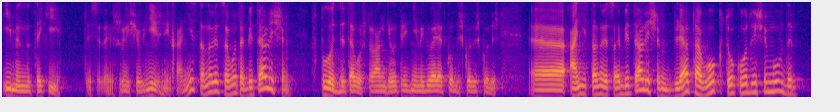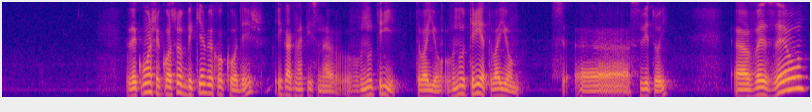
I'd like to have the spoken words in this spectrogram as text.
именно такие, то есть это жилища в нижних, они становятся вот обиталищем, вплоть до того, что ангелы перед ними говорят «кодыш, кодыш, кодыш», э, они становятся обиталищем для того, кто кодыш и мувдаль. Векмоши косов бекербехо кодыш, и как написано, внутри твоем, внутри твоем э, святой, везеу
